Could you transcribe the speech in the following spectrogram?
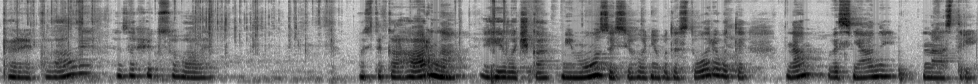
Переклали, зафіксували. Ось така гарна гілочка мімози сьогодні буде створювати нам весняний настрій.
